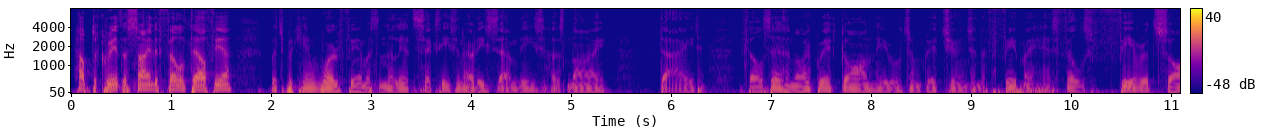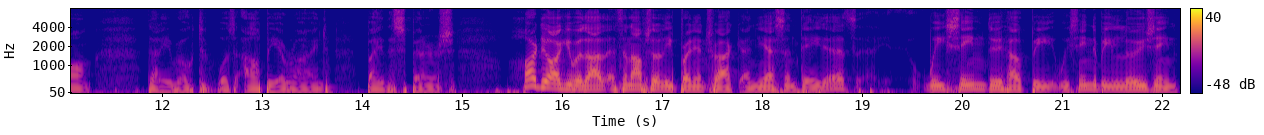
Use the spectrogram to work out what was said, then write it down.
helped to create the sound of Philadelphia, which became world famous in the late 60s and early 70s, has now died. Phil says another great gone. He wrote some great tunes, and the my, his Phil's favourite song that he wrote was "I'll Be Around" by the Spinners. Hard to argue with that. It's an absolutely brilliant track, and yes, indeed, it's. We seem to have be we seem to be losing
